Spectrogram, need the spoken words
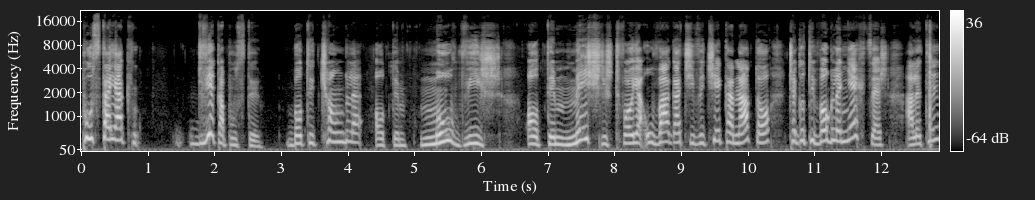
pusta jak dwie kapusty, bo ty ciągle o tym mówisz, o tym myślisz. Twoja uwaga ci wycieka na to, czego ty w ogóle nie chcesz, ale ty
